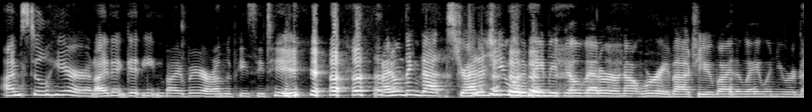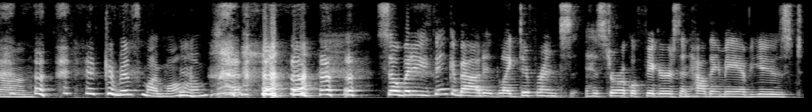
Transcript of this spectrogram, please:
I'm still here, and I didn't get eaten by a bear on the PCT. I don't think that strategy would have made me feel better or not worry about you, by the way, when you were gone. it convinced my mom. So, but if you think about it, like different historical figures and how they may have used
